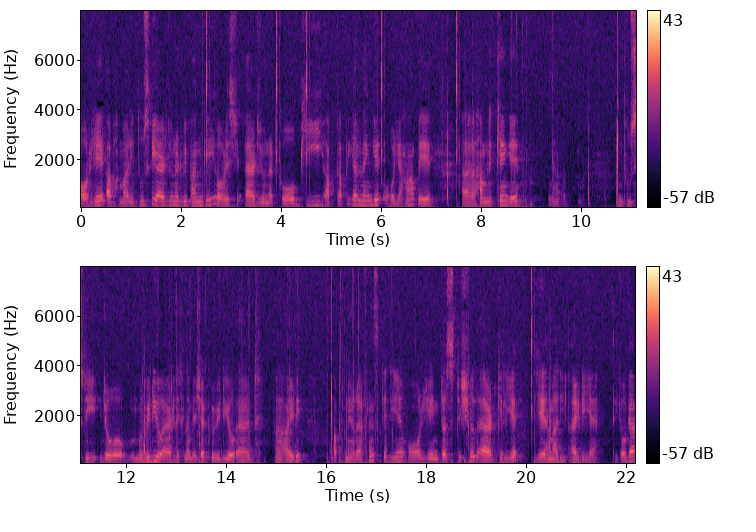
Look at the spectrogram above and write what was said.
और ये अब हमारी दूसरी ऐड यूनिट भी बन गई और इस ऐड यूनिट को भी आप कॉपी कर लेंगे और यहाँ पे हम लिखेंगे दूसरी जो वीडियो ऐड लिख लें बेशक, वीडियो ऐड आईडी अपने रेफरेंस के लिए और ये इंटरस्टिशियल ऐड के लिए ये हमारी आईडी है, ठीक हो गया?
